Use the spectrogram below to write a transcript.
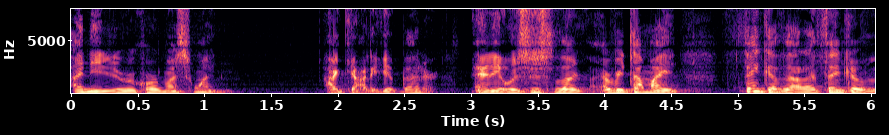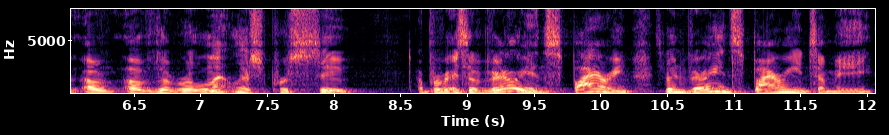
I need to record my swing. I got to get better. And it was just like every time I think of that, I think of, of, of the relentless pursuit. It's a very inspiring, it's been very inspiring to me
